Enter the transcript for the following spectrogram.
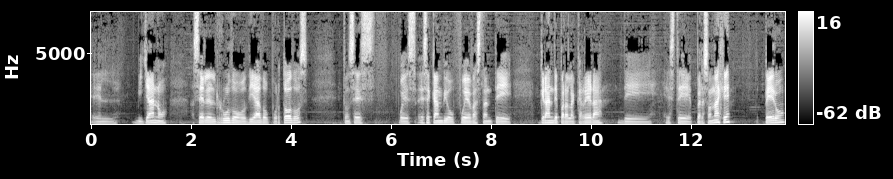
el villano ser el rudo odiado por todos. Entonces, pues ese cambio fue bastante grande para la carrera de este personaje, pero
